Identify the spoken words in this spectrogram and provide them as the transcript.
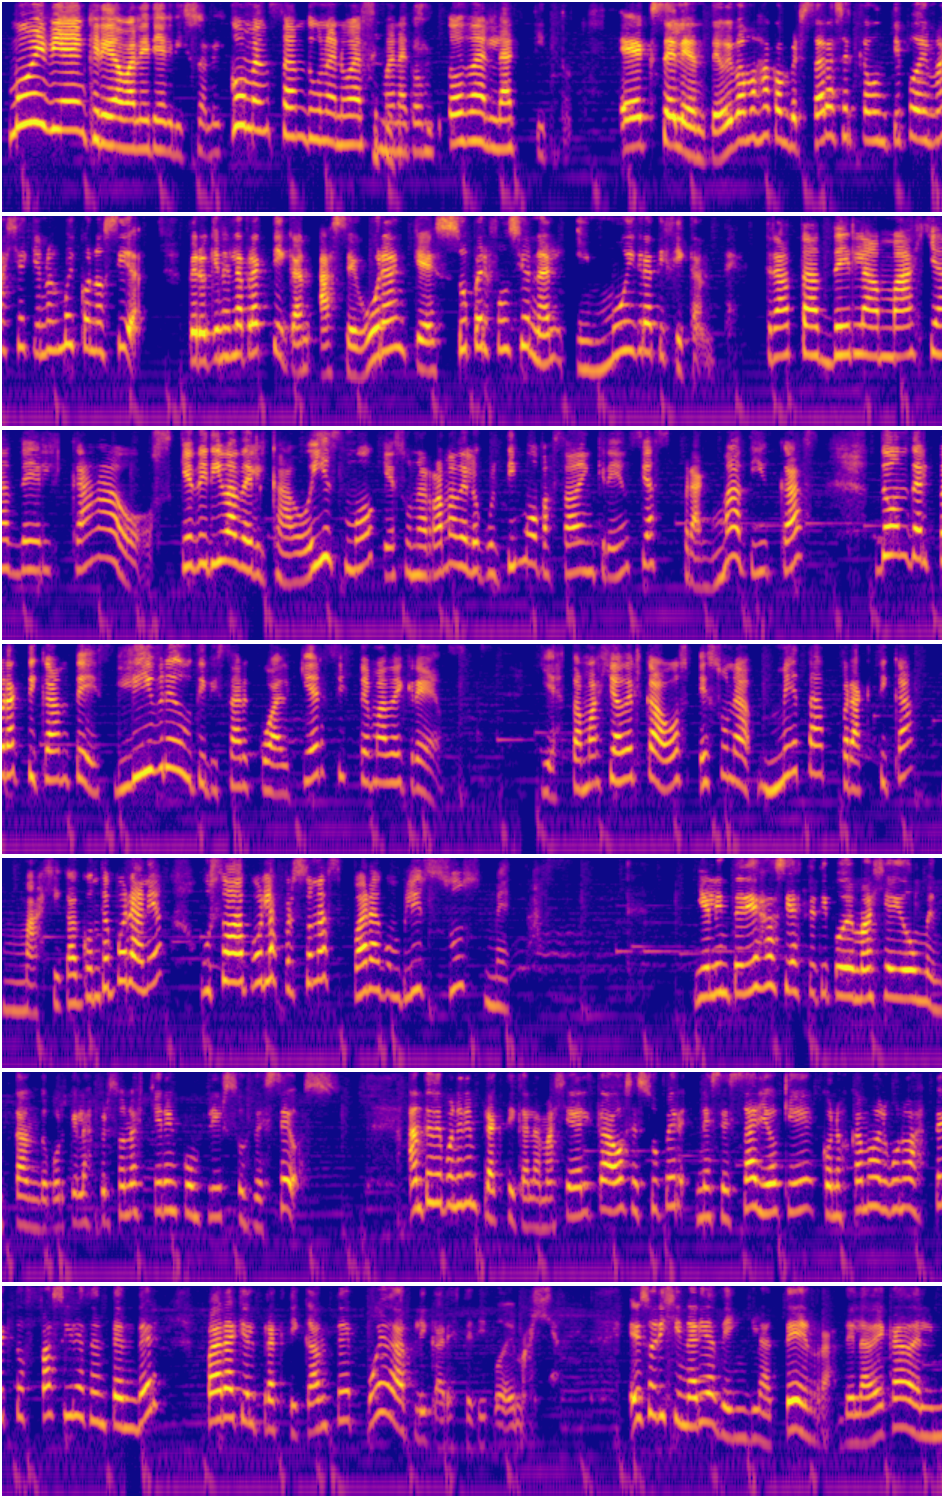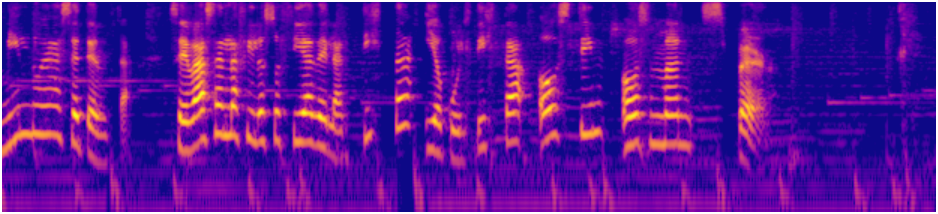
Muy bien, querida Valeria Grisoli, comenzando una nueva semana con toda la actitud. Excelente. Hoy vamos a conversar acerca de un tipo de magia que no es muy conocida, pero quienes la practican aseguran que es súper funcional y muy gratificante. Trata de la magia del caos, que deriva del caoísmo, que es una rama del ocultismo basada en creencias pragmáticas, donde el practicante es libre de utilizar cualquier sistema de creencias y esta magia del caos es una meta práctica mágica contemporánea usada por las personas para cumplir sus metas. Y el interés hacia este tipo de magia ha ido aumentando porque las personas quieren cumplir sus deseos. Antes de poner en práctica la magia del caos es súper necesario que conozcamos algunos aspectos fáciles de entender para que el practicante pueda aplicar este tipo de magia. Es originaria de Inglaterra, de la década del 1970 se basa en la filosofía del artista y ocultista Austin Osman Spur.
